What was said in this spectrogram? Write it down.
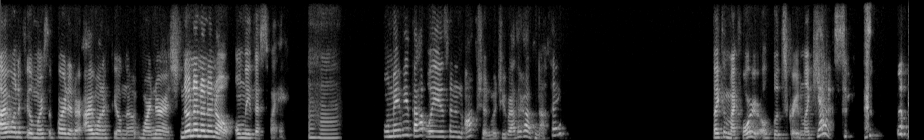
i want to feel more supported or i want to feel no, more nourished no no no no no only this way mm-hmm. well maybe that way isn't an option would you rather have nothing like my four-year-old would scream like yes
